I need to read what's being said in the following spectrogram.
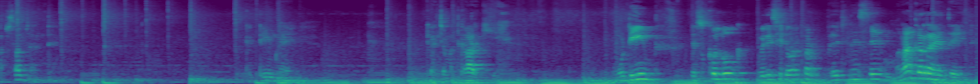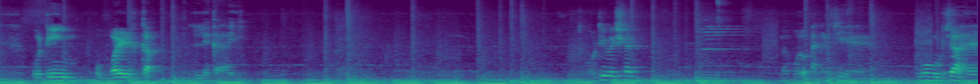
आप सब जानते हैं कि टीम ने क्या चमत्कार किए वो टीम जिसको लोग विदेशी दौर पर भेजने से मना कर रहे थे, वो टीम वर्ल्ड कप लेकर आई। मोटिवेशन वो एनर्जी है, वो ऊर्जा है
